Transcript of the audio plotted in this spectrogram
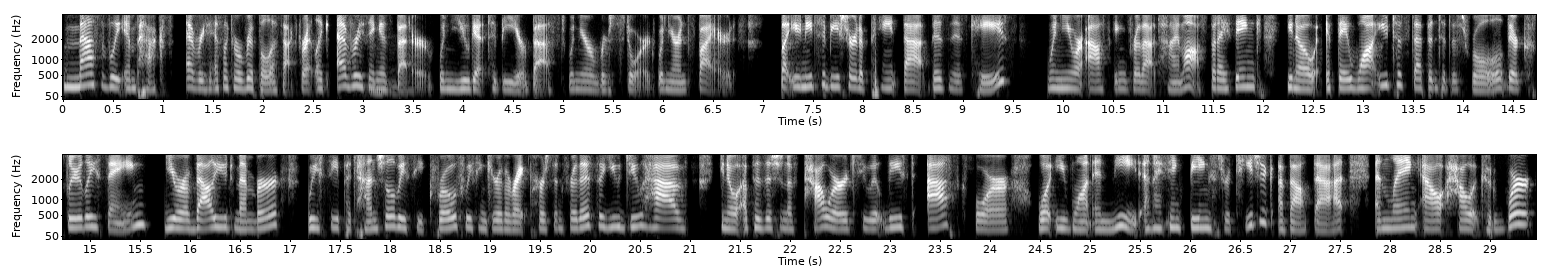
massively impacts everything. It's like a ripple effect, right? Like everything mm-hmm. is better when you get to be your best, when you're restored, when you're inspired. But you need to be sure to paint that business case when you are asking for that time off. But I think, you know, if they want you to step into this role, they're clearly saying you're a valued member. We see potential, we see growth. We think you're the right person for this. So you do have, you know, a position of power to at least ask for what you want and need. And I think being strategic about that and laying out how it could work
